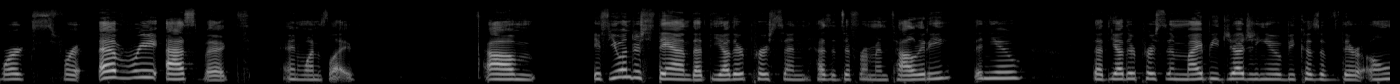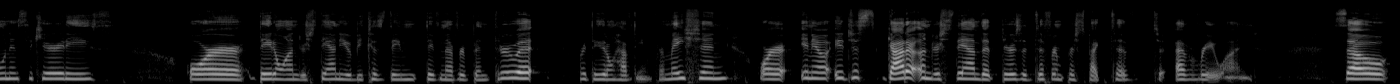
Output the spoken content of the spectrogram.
works for every aspect in one's life. Um, if you understand that the other person has a different mentality than you, that the other person might be judging you because of their own insecurities, or they don't understand you because they, they've never been through it, or they don't have the information, or, you know, it just got to understand that there's a different perspective to everyone. So,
